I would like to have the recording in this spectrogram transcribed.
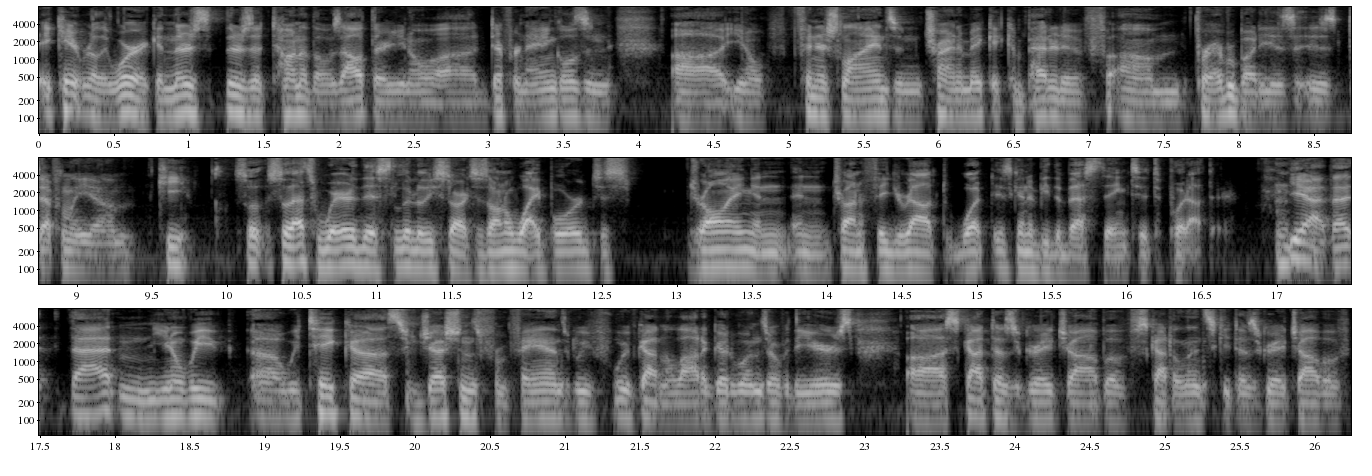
it can't really work. And there's there's a ton of those out there. You know, uh, different angles and uh, you know finish lines and trying to make it competitive um, for everybody is is definitely um, key. So so that's where this literally starts is on a whiteboard, just drawing and and trying to figure out what is going to be the best thing to to put out there. yeah, that that and you know we uh, we take uh, suggestions from fans. We've we've gotten a lot of good ones over the years. Uh, Scott does a great job of Scott Olinsky does a great job of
